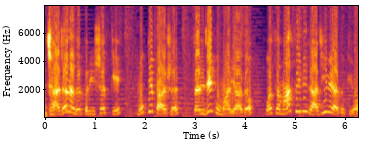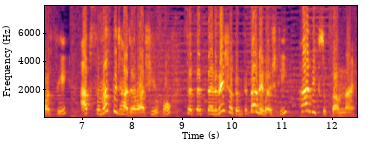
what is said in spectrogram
झाझा नगर परिषद के मुख्य पार्षद संजय कुमार यादव व समाज सेवी राजीव यादव की ओर से आप समस्त झाझा वासियों को सतहत्तरवे स्वतंत्रता दिवस की हार्दिक शुभकामनाएँ।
